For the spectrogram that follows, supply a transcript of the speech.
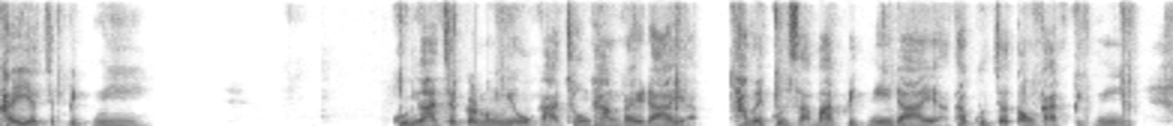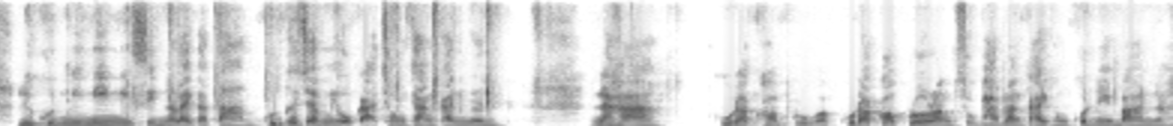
ใครอยากจะปิดหนี้คุณอาจจะกำลังมีโอกาสช่องทางรายได้อะทำให้คุณสามารถปิดหนี้ได้อะถ้าคุณจะต้องการปิดหนี้ หรือคุณมีหนี้มีสินอะไรก็ตาม คุณก็จะมีโอกาสช่องทางการเงินนะคะคู่รักครอบครัวคู่รักครอบครัวรังสุขภาพร่างกายของคนในบ้านนะ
